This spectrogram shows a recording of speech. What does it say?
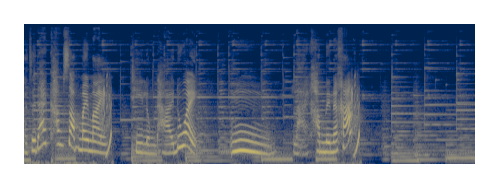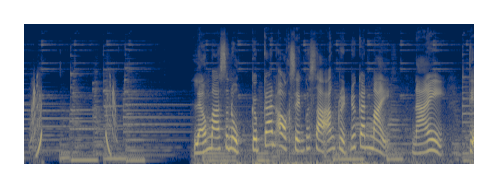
ก็จะได้คำศัพท์ใหม่ๆ ที่ลงท้ายด้วย อืม หลายคำเลยนะคะ แล้วมาสนุกกับการออกเสียงภาษาอังกฤษด้วยกันใหม่ ใน The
